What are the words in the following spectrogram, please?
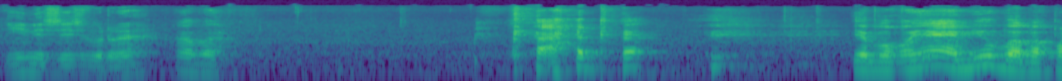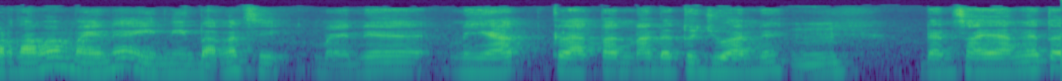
Ini sih sebenarnya. apa Gak ada ya pokoknya MU babak pertama mainnya ini banget sih mainnya niat kelihatan ada tujuannya Hmm. dan sayangnya tuh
